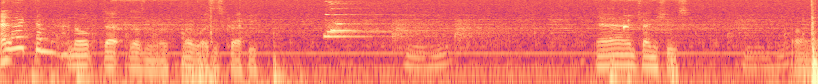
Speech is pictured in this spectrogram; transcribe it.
I like them doesn't work. My voice is cracky. Mm -hmm. And shiny shoes. Mm -hmm.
